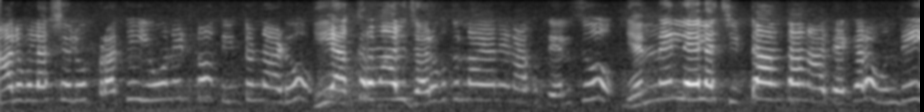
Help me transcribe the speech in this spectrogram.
నాలుగు లక్షలు ప్రతి యూనిట్లో తింటున్నాడు. ఈ అక్రమాలు జరుగుతున్నాయని నాకు తెలుసు. ఎమ్మెల్యేల చిట్టా అంతా నా దగ్గర ఉంది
